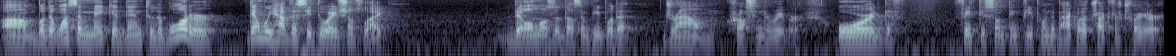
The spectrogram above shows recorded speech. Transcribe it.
Um, but the ones that make it then to the border, then we have the situations like the almost a dozen people that drown crossing the river, or the 50 something people in the back of a tractor trailer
